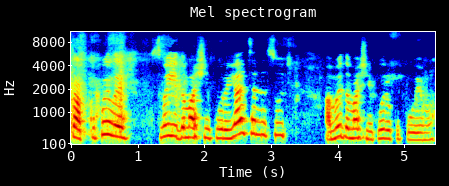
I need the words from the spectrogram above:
Так, купили свої домашні кури яйця несуть, а ми домашні кури купуємо.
